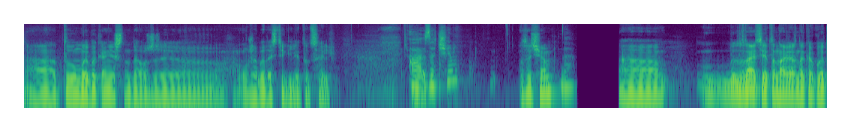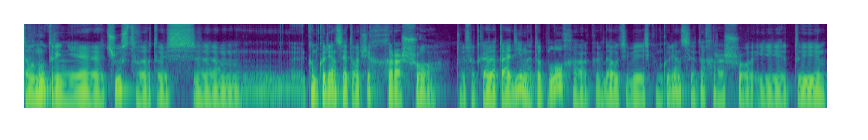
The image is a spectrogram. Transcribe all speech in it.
А, то мы бы, конечно, да, уже, уже бы достигли эту цель. А зачем? Зачем? Да. А, знаете, это, наверное, какое-то внутреннее чувство. То есть э, конкуренция это вообще хорошо. То есть вот когда ты один, это плохо, а когда у тебя есть конкуренция, это хорошо. И ты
